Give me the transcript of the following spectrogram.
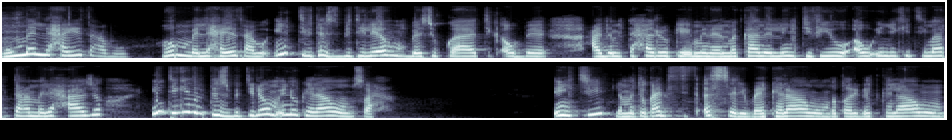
هم اللي حيتعبوا. هم اللي حيتعبوا. انت بتثبتي لهم بسكاتك أو بعدم تحركك من المكان اللي انت فيه أو إنك انت ما بتعملي حاجة انت كده بتثبتي لهم إنه كلامهم صح. انت لما تقعدي تتأثري بكلامهم بطريقة كلامهم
